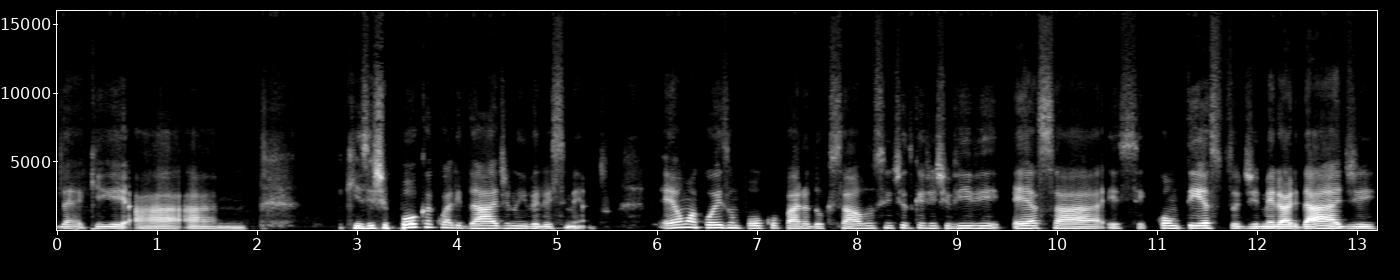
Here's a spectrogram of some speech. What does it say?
né, que, a, a, que existe pouca qualidade no envelhecimento, é uma coisa um pouco paradoxal no sentido que a gente vive essa, esse contexto de melhor idade,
